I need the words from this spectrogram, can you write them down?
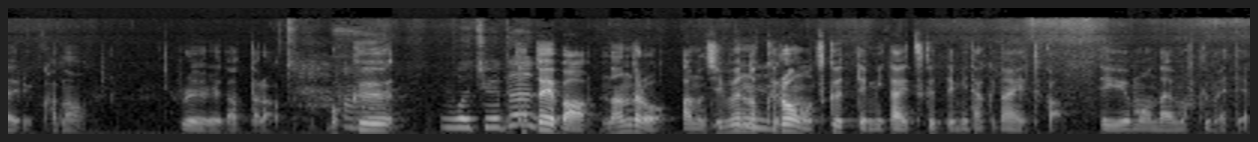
えるかな、ルールだったら僕例えばなんだろうあの自分のクローンを作ってみたい、作ってみたくないとかっていう問題も含めて。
